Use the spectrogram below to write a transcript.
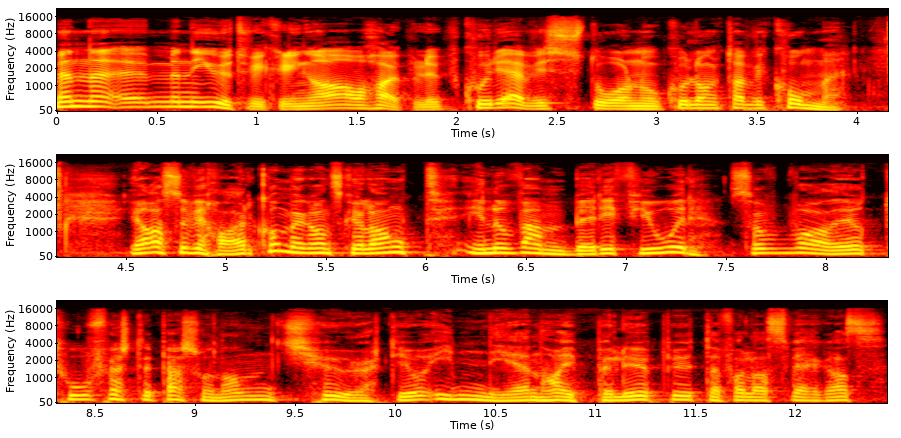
Men, men i utviklinga av hyperloop, hvor er vi står nå? Hvor langt har vi kommet? Ja, altså Vi har kommet ganske langt. I november i fjor så var det jo to første personene kjørte jo inni en hyperloop utenfor Las Vegas.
